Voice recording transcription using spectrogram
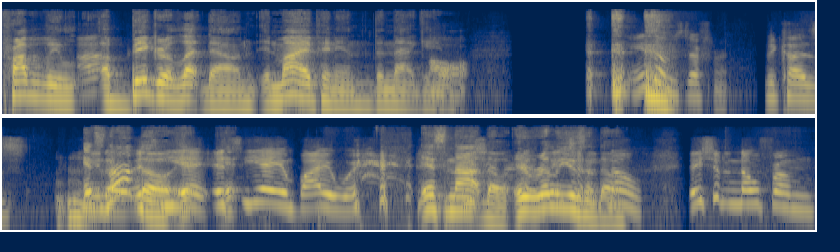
probably uh, a bigger letdown, in my opinion, than that game. Oh. Anthem's different because It's you know, not, though. It's EA, It- it's EA and Bioware. It's not though. It really isn't should've though. known- They should have known from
